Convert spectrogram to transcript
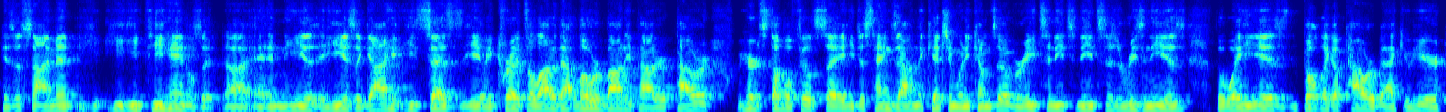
His assignment, he he he handles it, uh, and he he is a guy. He, he says he, he, credits a lot of that lower body powder power. We heard Stubblefield say he just hangs out in the kitchen when he comes over, eats and eats and eats. There's a reason he is the way he is, built like a power back. You hear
